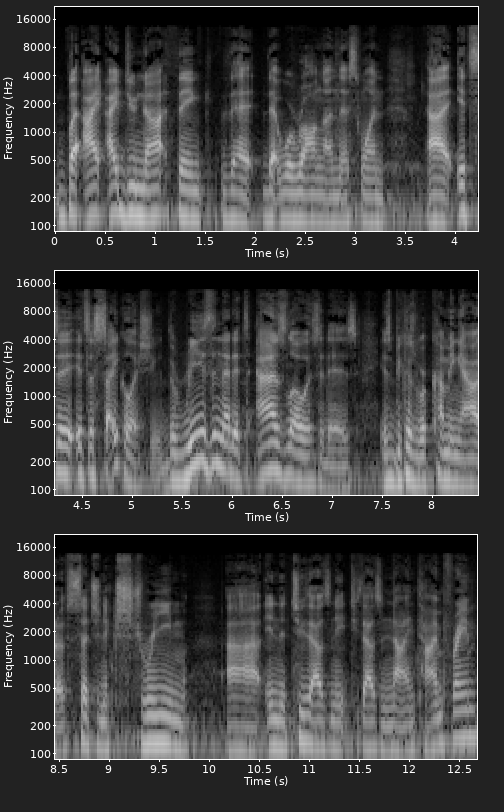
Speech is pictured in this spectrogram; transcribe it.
But I, I do not think that that we're wrong on this one. Uh, it's a it's a cycle issue. The reason that it's as low as it is is because we're coming out of such an extreme uh, in the 2008-2009 timeframe.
